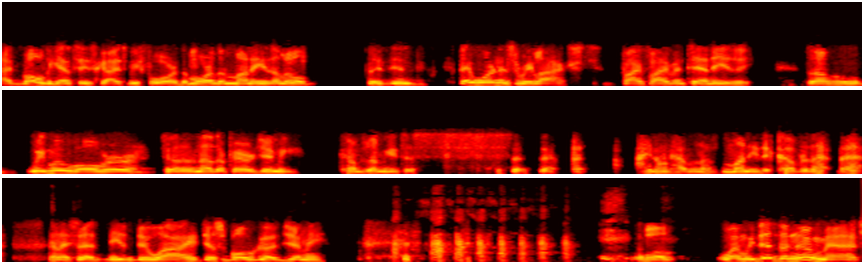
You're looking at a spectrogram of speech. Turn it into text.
I'd bowled against these guys before. The more the money, the little they they weren't as relaxed. Five, five, and ten easy. So we move over to another pair. Jimmy comes up and he says, I don't have enough money to cover that bet. And I said, Neither do I. Just bowl good, Jimmy. well, when we did the new match,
